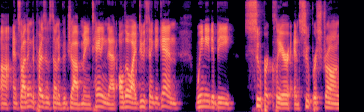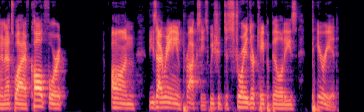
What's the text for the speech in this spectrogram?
Uh, and so I think the president's done a good job maintaining that. Although I do think, again, we need to be super clear and super strong. And that's why I've called for it on these Iranian proxies. We should destroy their capabilities, period.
